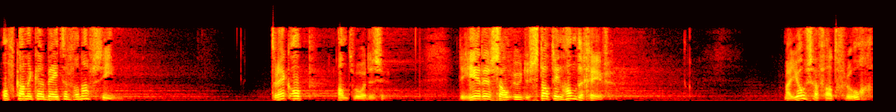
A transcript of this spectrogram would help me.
of kan ik er beter van afzien? Trek op, antwoordden ze. De Heere zal u de stad in handen geven. Maar Jozefat vroeg,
